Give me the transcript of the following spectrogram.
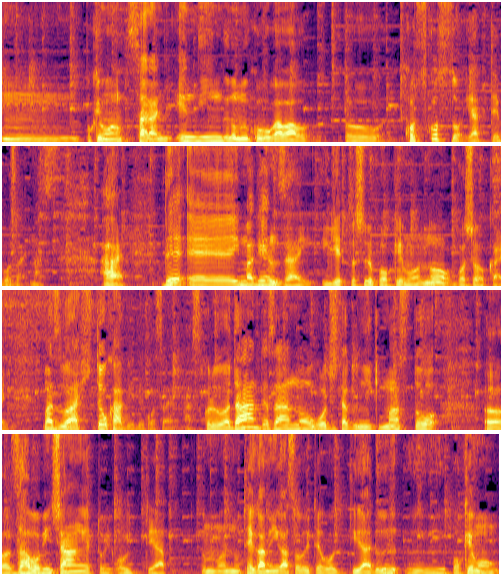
うん、ポケモン、さらにエンディングの向こう側を、コツコツとやってございます。はい。で、えー、今現在ゲットするポケモンのご紹介。まずは人影でございます。これはダンテさんのご自宅に行きますと、ザボミちゃんへと置いてあの手紙が添えて置いてあるポケモン、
